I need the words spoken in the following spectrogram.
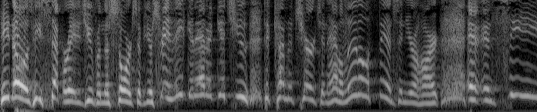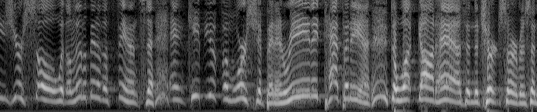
He knows he's separated you from the source of your strength. If he can ever get you to come to church and have a little offense in your heart and, and seize your soul with a little bit of offense and keep you from worship and really tapping in to what God has in the church service. And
